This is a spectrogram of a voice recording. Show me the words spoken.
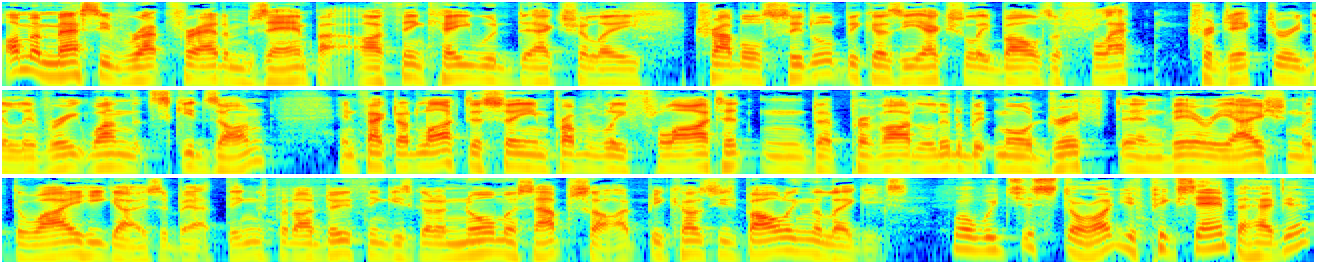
I'm a massive rap for Adam Zampa. I think he would actually trouble Siddle because he actually bowls a flat trajectory delivery, one that skids on. In fact, I'd like to see him probably flight it and uh, provide a little bit more drift and variation with the way he goes about things. But I do think he's got enormous upside because he's bowling the leggies. Well, we just, all right, you've picked Zampa, have you?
